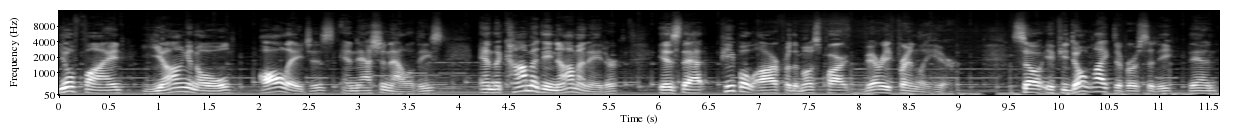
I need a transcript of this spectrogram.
you'll find young and old, all ages and nationalities, and the common denominator is that people are, for the most part, very friendly here. So if you don't like diversity, then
